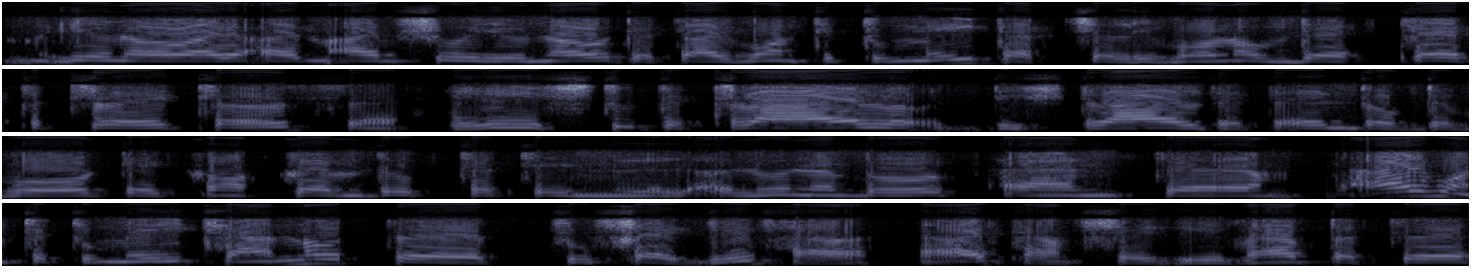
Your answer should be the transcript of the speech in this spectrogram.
you know, I, I'm, I'm sure you know that I wanted to meet actually one of the perpetrators. Uh, he stood the trial, this trial at the end of the war they conducted in Lüneburg. And um, I wanted to meet her, not uh, to forgive her. I can't forgive her, but uh,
